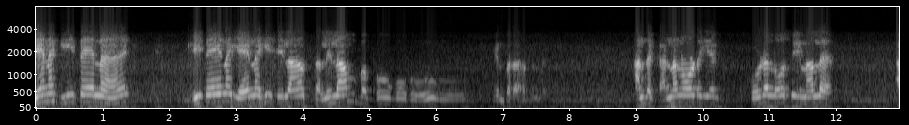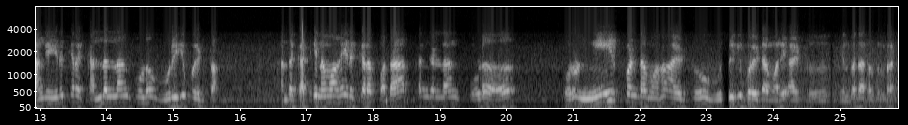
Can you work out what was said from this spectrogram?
ஏன கீதேன கீதேன ஏனகி சிலா சலிலாம் பபூபுகு என்பதாக சொல்ல அந்த கண்ணனுடைய குழல் ஓசையினால அங்க இருக்கிற கல்லெல்லாம் கூட உருகி போயிடுதான். அந்த கடினமாக இருக்கிற பதார்த்தங்கள்லாம் கூட ஒரு நீர்ப்பண்டமாக ஆயிடுத்து உருகி போயிட்ட மாதிரி ஆயிடுத்து என்பதாக சொல்றாங்க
